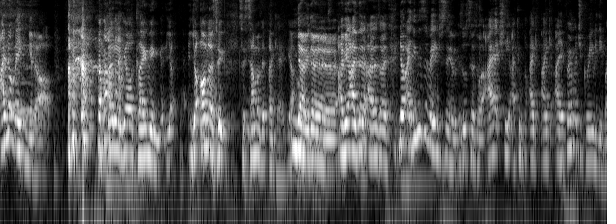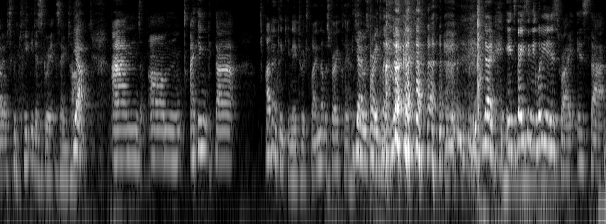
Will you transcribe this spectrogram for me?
I'm not making it up. no, no, you're claiming. You're, you're, oh no, so so some of it. Okay, yeah. No, no, no, no, no. I mean, I, I, I, I, no. I think this is very interesting because also as well, I actually, I can, I, I, I very much agree with you, but I also completely disagree at the same time. Yeah. And um, I think that I don't think you need to explain. That was very clear. Yeah, it was very clear. No, no, it's basically what it is, right? Is that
